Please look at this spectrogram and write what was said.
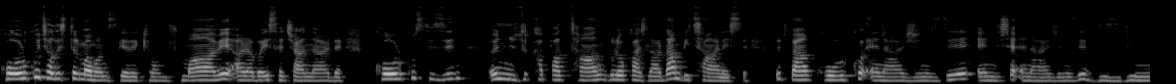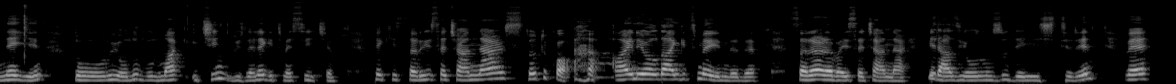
Korku çalıştırmamanız gerekiyormuş. Mavi arabayı seçenlerde. Korku sizin önünüzü kapatan blokajlardan bir tanesi. Lütfen korku enerjinizi, endişe enerjinizi dizginleyin. Doğru yolu bulmak için, güzele gitmesi için. Peki sarıyı seçenler statüko. Aynı yoldan gitmeyin dedi. Sarı arabayı seçenler biraz yolunuzu değiştirin ve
